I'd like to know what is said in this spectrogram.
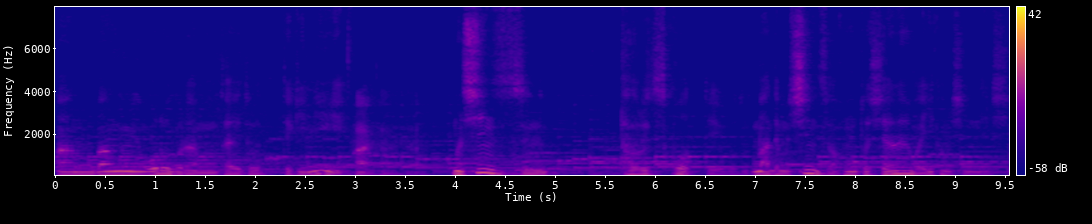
あの番組のオログラムのタイトル的にはいはい。まあ、真実にたどり着こうっていうこと。まあでも真実は本当は知らない方がいいかもしれないし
